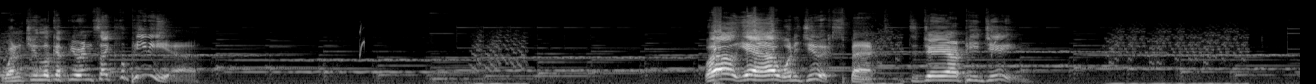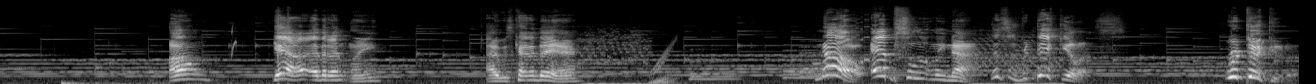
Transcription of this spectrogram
Why don't you look up your encyclopedia? Well, yeah, what did you expect? It's a JRPG. Oh, yeah, evidently. I was kind of there. No, absolutely not. This is ridiculous. Ridiculous.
